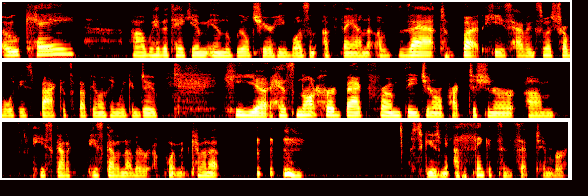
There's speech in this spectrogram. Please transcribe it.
okay. Uh, we had to take him in the wheelchair. He wasn't a fan of that, but he's having so much trouble with his back. It's about the only thing we can do. He uh, has not heard back from the general practitioner. Um, he's got a he's got another appointment coming up. Excuse me. I think it's in September.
